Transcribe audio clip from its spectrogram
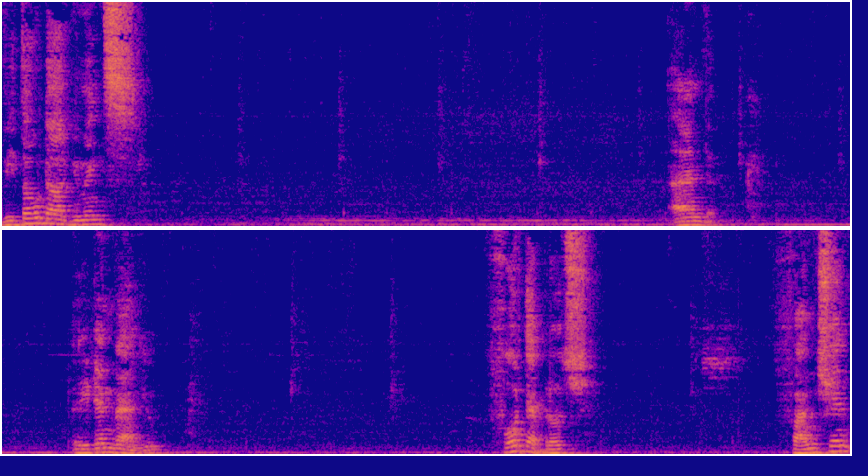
without arguments and return value. Fourth approach function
